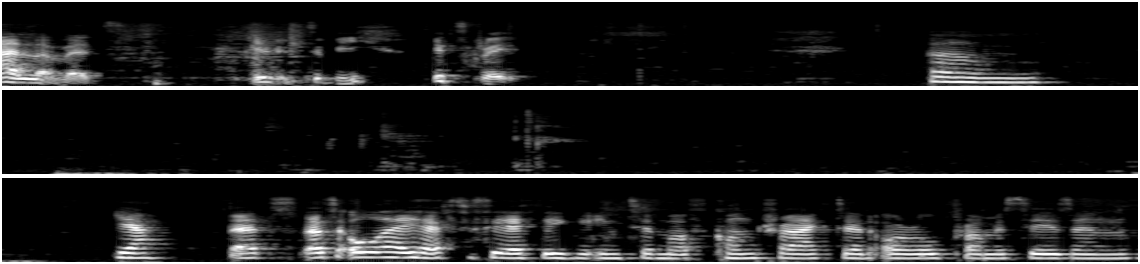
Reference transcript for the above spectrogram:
I love it. Give it to me. It's great. Um, yeah, that's that's all I have to say. I think in terms of contract and oral promises and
